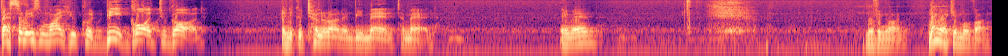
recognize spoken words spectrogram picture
That's the reason why he could be God to God and he could turn around and be man to man. Amen. Moving on. Now I can move on.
